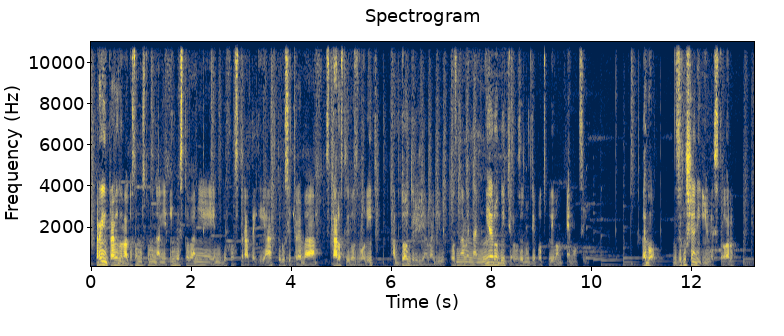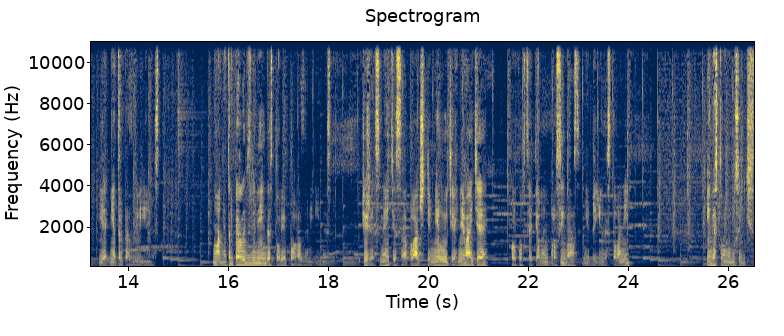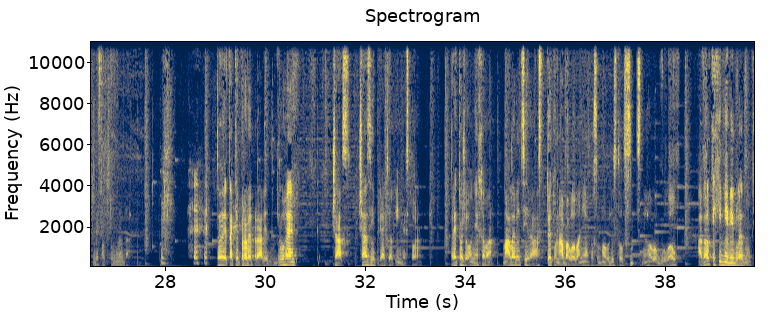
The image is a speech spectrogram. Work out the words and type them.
Prvým pravidlom, ako som už spomínal, je investovanie je jednoducho stratégia, ktorú si treba starostlivo zvoliť a dodržiavať ju. To znamená nerobiť rozhodnutie pod vplyvom emócií. Lebo vzrušený investor je netrpezlivý investor. No a netrpezlivý investor je porazený investor. Čiže smejte sa, plačte, milujte, hnevajte, koľko chcete, len prosím vás, nie pri investovaní. Investovanie musí byť de facto nuda. To je také prvé pravidlo. Druhé, čas. Čas je priateľ investora. Pretože on necháva malé veci rásť, to je to nabalovanie, ako som hovoril s tou snehovou gulou, a veľké chyby vyblednúť.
